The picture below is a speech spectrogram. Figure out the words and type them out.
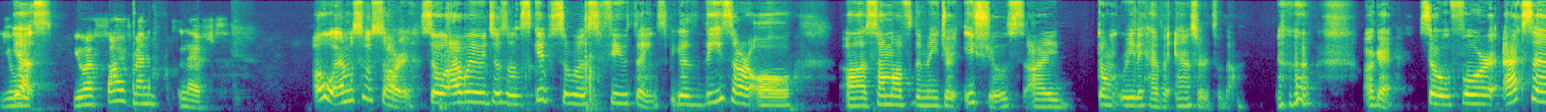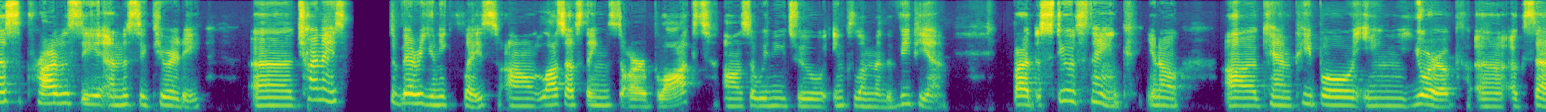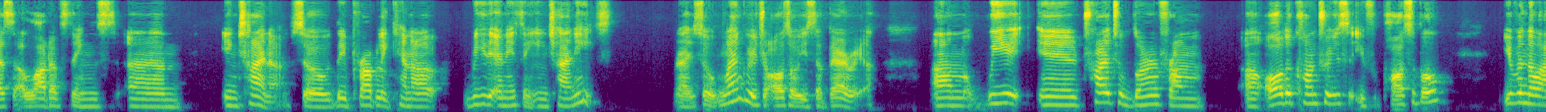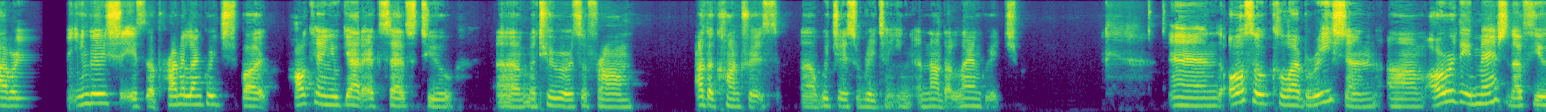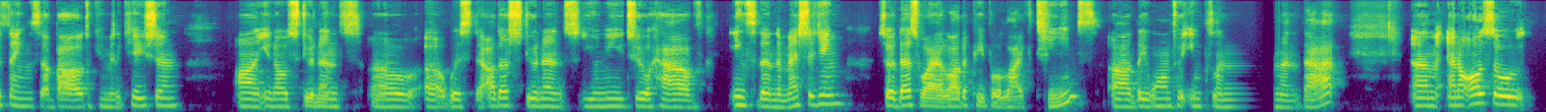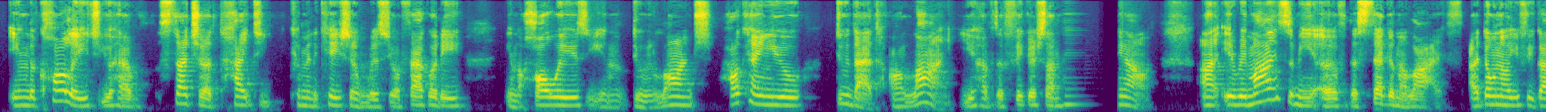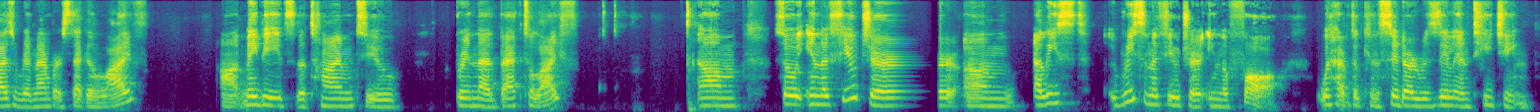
you yes. Have, you have five minutes left. Oh, I'm so sorry. So I will just skip through a few things because these are all uh, some of the major issues. I don't really have an answer to them. okay, so for access, privacy, and security, uh, China is a very unique place. Uh, lots of things are blocked, uh, so we need to implement the VPN. But still think, you know, uh, can people in Europe uh, access a lot of things um, in China? So they probably cannot read anything in Chinese, right? So language also is a barrier. Um, we uh, try to learn from uh, all the countries if possible, even though our English is the primary language, but how can you get access to uh, materials from other countries, uh, which is written in another language? And also collaboration, um, already mentioned a few things about communication. Uh, you know, students uh, uh, with the other students, you need to have incident messaging. So that's why a lot of people like Teams. Uh, they want to implement that. Um, and also in the college, you have such a tight communication with your faculty in the hallways, in during lunch. How can you do that online. You have to figure something out. Uh, it reminds me of the Second Life. I don't know if you guys remember Second Life. Uh, maybe it's the time to bring that back to life. Um, so in the future, um, at least recent future in the fall, we have to consider resilient teaching.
